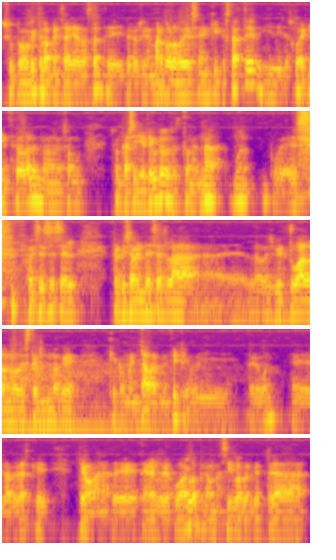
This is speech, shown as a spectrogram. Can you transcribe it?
supongo que te lo pensarías bastante, pero sin embargo lo ves en Kickstarter y dices, joder, 15 dólares no, son, son casi 10 euros, esto no es nada. Bueno, pues, pues ese es el, precisamente ese es la, lo desvirtuado, ¿no? De este mundo que, que comentaba al principio. Y, pero bueno, eh, la verdad es que tengo ganas de tenerlo y de jugarlo, pero aún así va a haber que esperar,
